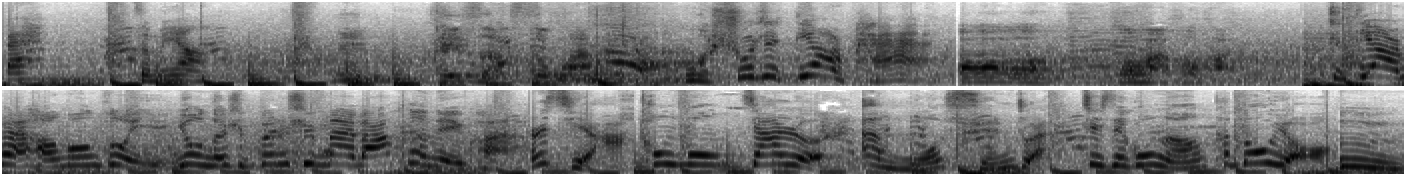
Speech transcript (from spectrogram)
哎，怎么样？嗯，黑色丝滑。我说这第二排。哦哦哦，豪华豪华。这第二排航空座椅用的是奔驰迈巴赫那款，而且啊，通风、加热、按摩、旋转这些功能它都有，嗯，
